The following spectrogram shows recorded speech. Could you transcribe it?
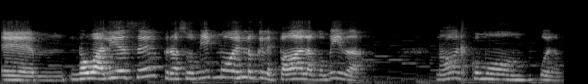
eh, no valiese, pero a su mismo es lo que les pagaba la comida, ¿no? Es como, bueno,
